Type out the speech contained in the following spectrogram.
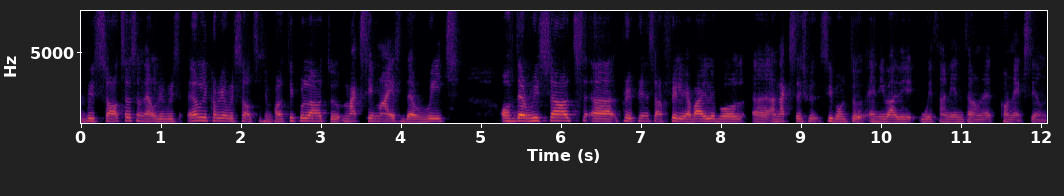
researchers and early, early career researchers in particular to maximize the reach of the research. Uh, preprints are freely available uh, and accessible to anybody with an internet connection.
